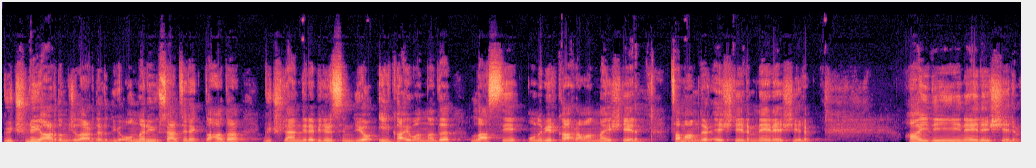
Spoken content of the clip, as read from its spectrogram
güçlü yardımcılardır diyor. Onları yükselterek daha da güçlendirebilirsin diyor. İlk hayvanın adı Lassie. Onu bir kahramanla eşleyelim. Tamamdır eşleyelim. Neyle eşleyelim? Haydi neyle eşleyelim?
